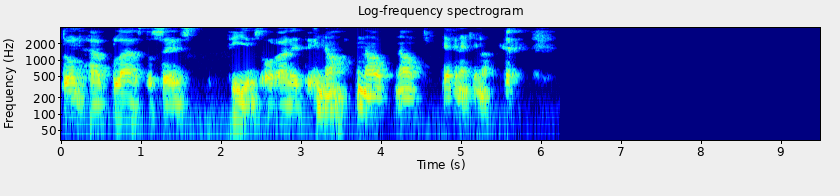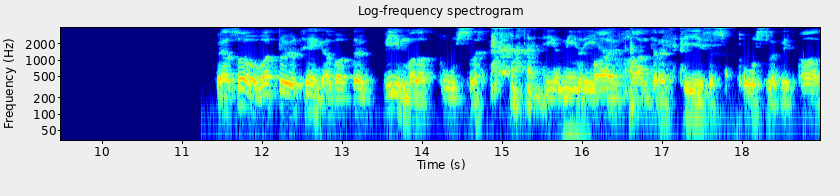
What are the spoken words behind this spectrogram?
don't have plans to change teams or anything? no no no definitely not Well, so what do you think about the Vimmalab puzzle? do you mean The the, uh, 500 pieces puzzle with all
